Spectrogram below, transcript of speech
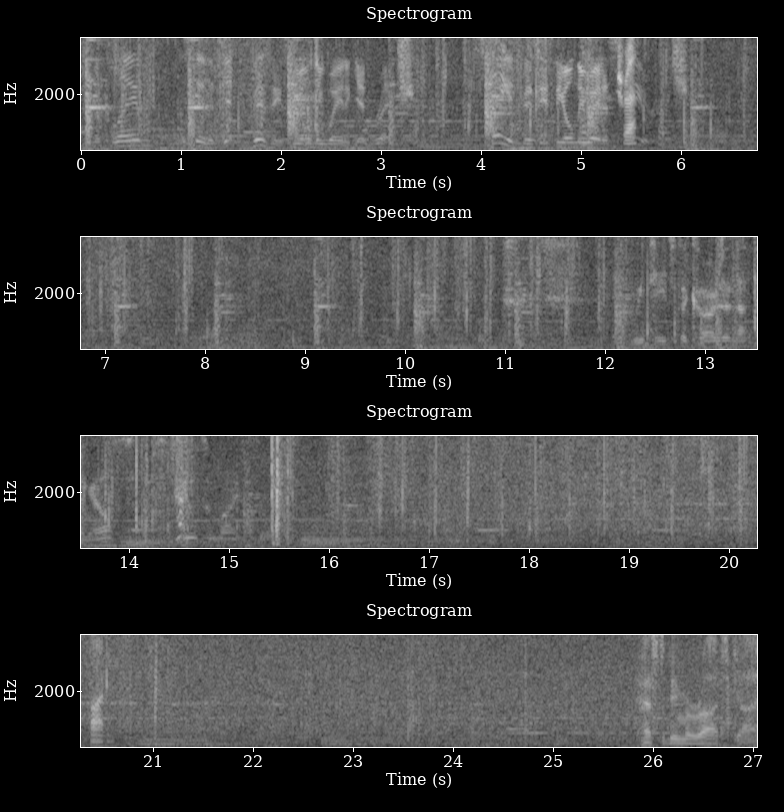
The claim, you say that getting busy is the only way to get rich. Staying busy is the only way to stay rich. To be Marad's guy.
